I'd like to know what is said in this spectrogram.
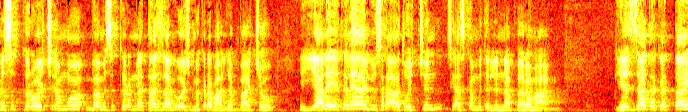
ምስክሮች ደግሞ በምስክርነት ታዛቢዎች መቅረብ አለባቸው እያለ የተለያዩ ስርዓቶችን ሲያስቀምጥልን ነበረ ማለት ነው የዛ ተከታይ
